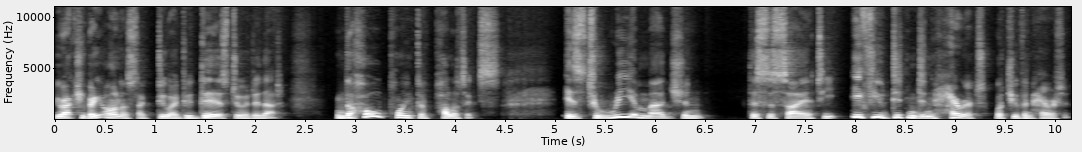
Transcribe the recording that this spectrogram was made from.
you're actually very honest, like, do I do this? Do I do that? And the whole point of politics is to reimagine the society if you didn't inherit what you've inherited.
